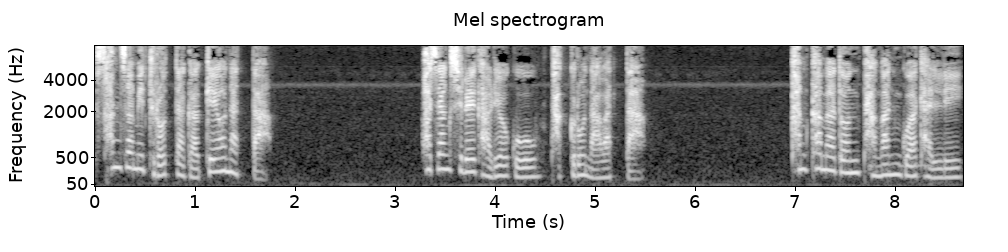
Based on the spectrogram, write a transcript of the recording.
선잠이 들었다가 깨어났다. 화장실에 가려고 밖으로 나왔다. 캄캄하던 방 안과 달리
